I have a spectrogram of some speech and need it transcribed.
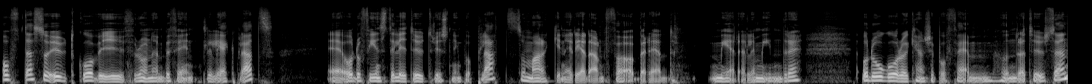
ofta så utgår vi från en befintlig lekplats eh, och då finns det lite utrustning på plats och marken är redan förberedd, mer eller mindre. Och då går det kanske på 500 000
